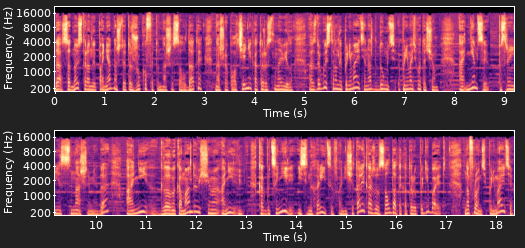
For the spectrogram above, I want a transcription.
Да, с одной стороны, понятно, что это Жуков, это наши солдаты, наше ополчение, которое остановило. А с другой стороны, понимаете, надо думать, понимать вот о чем. А немцы, по сравнению с нашими, да, они, главнокомандующими, они как бы ценили истинных арийцев. Они считали каждого солдата, который погибает на фронте, понимаете?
